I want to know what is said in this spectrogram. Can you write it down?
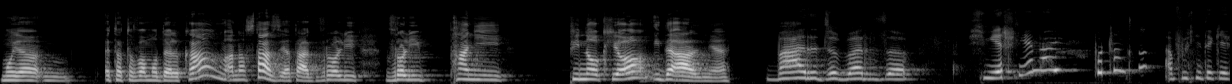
Moja mm, etatowa modelka, Anastazja, tak, w roli, w roli pani Pinokio idealnie. Bardzo, bardzo śmiesznie na początku, a później takie,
